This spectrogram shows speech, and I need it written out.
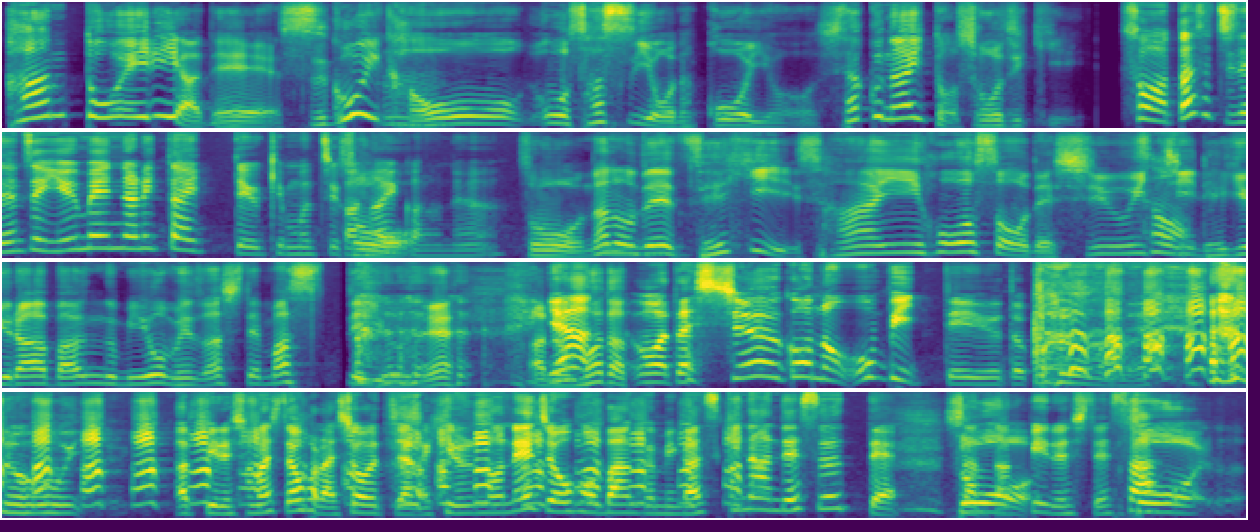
関東エリアですごい顔を指すような行為をしたくないと正直そう私たち全然有名になりたいっていう気持ちがないからね。そうなので、うん。ぜひ山陰放送で週そう。1レギュラー番組を目指してますっていうね。あいやのまだ私週5の帯っていうところまで あのアピールしました。よほら翔ちゃんが昼のね情報番組が好きなんですってちゃんとアピールしてさ。そう、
